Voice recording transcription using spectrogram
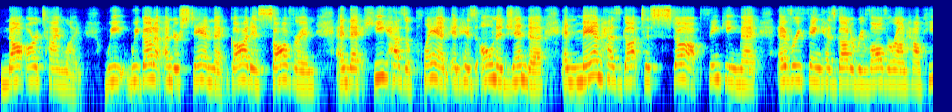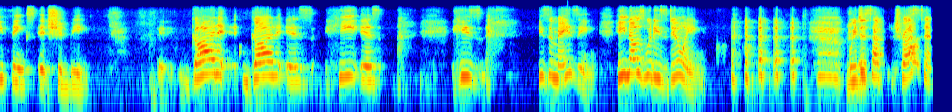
not our timeline. We we got to understand that god is sovereign and that he has a plan in his own agenda and man has got to stop thinking that everything has got to revolve around how he thinks it should be God God is he is he's he's amazing. He knows what he's doing. we just have to trust him.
